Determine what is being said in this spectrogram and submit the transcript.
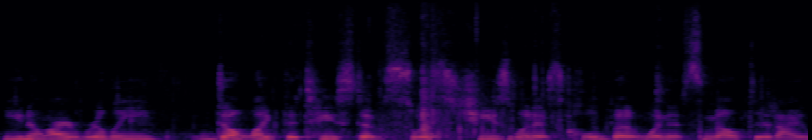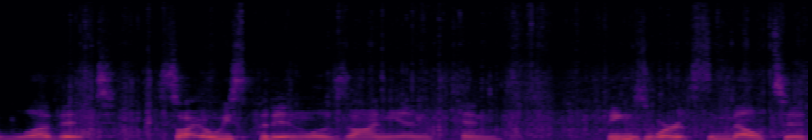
You know, I really don't like the taste of Swiss cheese when it's cold, but when it's melted, I love it. So I always put it in lasagna and, and things where it's melted.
